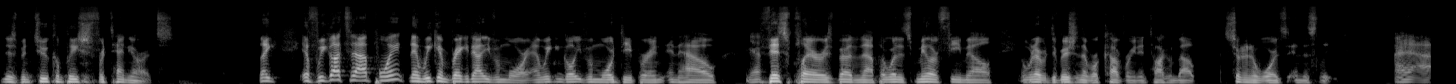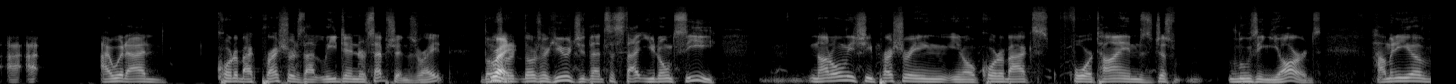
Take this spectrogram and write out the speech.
There's been two completions for 10 yards. Like if we got to that point, then we can break it down even more and we can go even more deeper in, in how Yeah. this player is better than that player, whether it's male or female, in whatever division that we're covering and talking about certain awards in this league. I, I, I, I would add quarterback pressures that lead to interceptions, right? Those are Right. those are huge. That's a stat you don't see. Not only is she pressuring, you know, quarterbacks four times, just losing yards. How many of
